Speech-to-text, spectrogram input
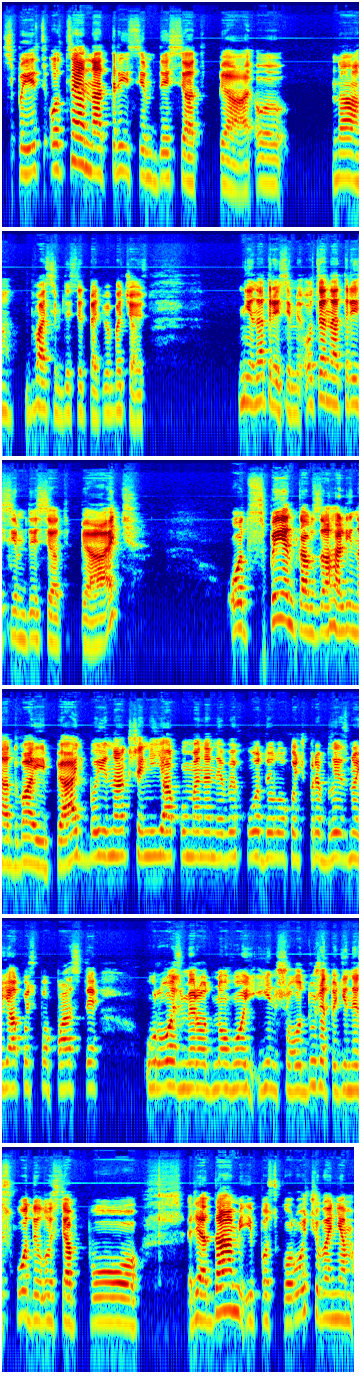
спиць. Оце на 3,75, на 2,75, вибачаюсь. Ні, на 3,70. Оце на 3,75. От спинка взагалі на 2,5, бо інакше ніяк у мене не виходило, хоч приблизно якось попасти у розмір одного й іншого. Дуже тоді не сходилося по рядам і по скорочуванням,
